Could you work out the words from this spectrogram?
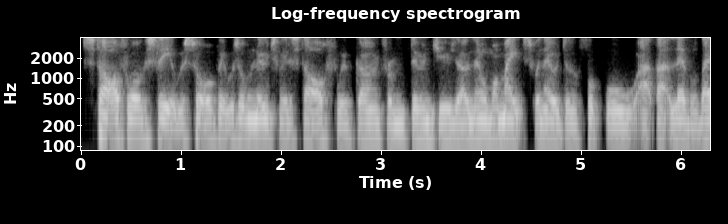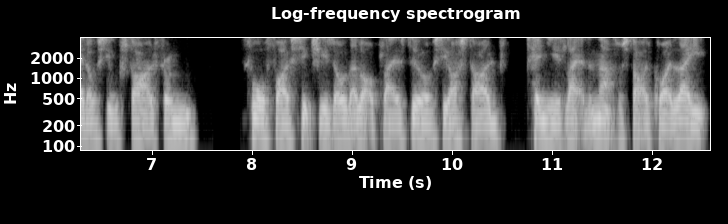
start off obviously it was sort of it was all new to me to start off with going from doing judo and then all my mates when they were doing football at that level they'd obviously all started from four five six years old a lot of players do. Obviously I started 10 years later than that so I started quite late.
